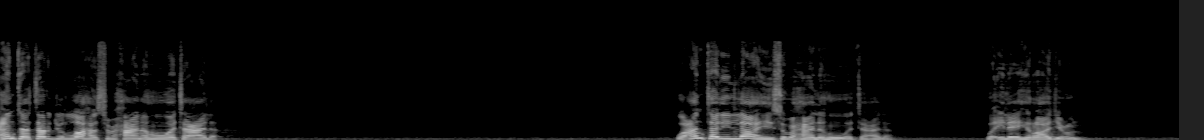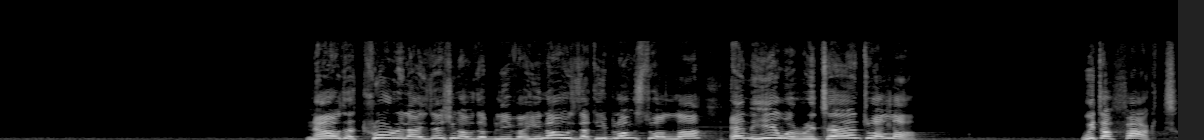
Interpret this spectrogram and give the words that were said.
أنت ترجو الله سبحانه وتعالى. وأنت لله سبحانه وتعالى وإليه راجعون. Now, the true realization of the believer, he knows that he belongs to Allah and he will return to Allah. With a fact,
